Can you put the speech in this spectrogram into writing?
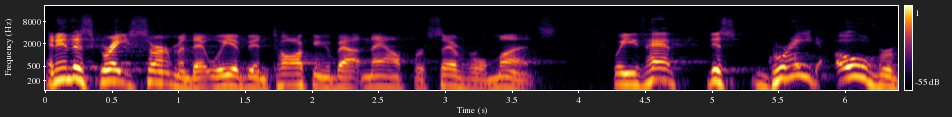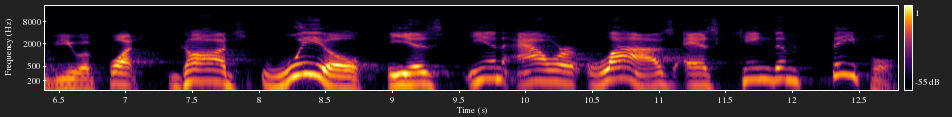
And in this great sermon that we have been talking about now for several months, we've had this great overview of what God's will is in our lives as kingdom people.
